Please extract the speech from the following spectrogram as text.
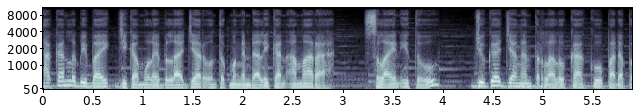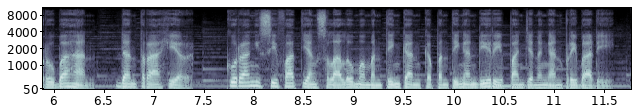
akan lebih baik jika mulai belajar untuk mengendalikan amarah. Selain itu, juga jangan terlalu kaku pada perubahan. Dan terakhir, kurangi sifat yang selalu mementingkan kepentingan diri panjenengan pribadi.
